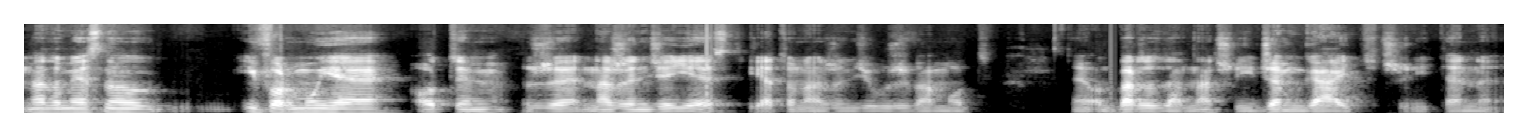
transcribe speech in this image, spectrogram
Natomiast no, informuję o tym, że narzędzie jest. Ja to narzędzie używam od, od bardzo dawna, czyli Gem Guide, czyli ten,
